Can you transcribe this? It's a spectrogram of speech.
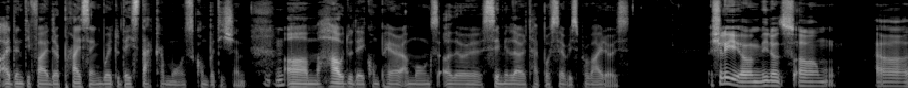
identify their pricing? Where do they stack amongst competition? Mhm. Um, how do they compare amongst other similar type of service providers? Actually, um, you know, it's, um, uh,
